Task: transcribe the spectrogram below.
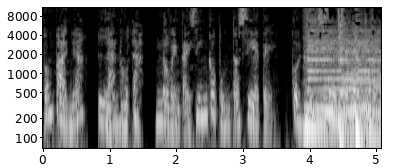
Acompaña la nota 95.7. Conoce de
